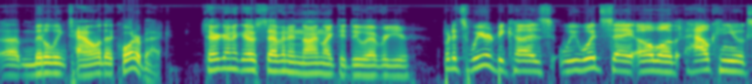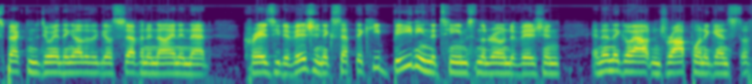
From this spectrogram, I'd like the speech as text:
uh, middling talent at quarterback. They're gonna go seven and nine like they do every year. But it's weird because we would say, oh well, how can you expect them to do anything other than go seven and nine in that crazy division? Except they keep beating the teams in their own division, and then they go out and drop one against a,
